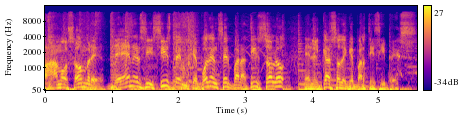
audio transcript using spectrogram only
Vamos, hombre, de Energy System, que pueden ser para ti solo en el caso de que participes.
